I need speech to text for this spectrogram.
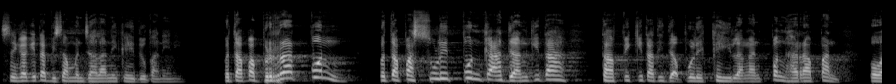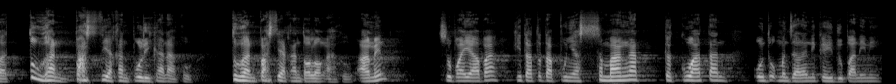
Sehingga kita bisa menjalani kehidupan ini. Betapa berat pun, betapa sulit pun keadaan kita, tapi kita tidak boleh kehilangan pengharapan bahwa Tuhan pasti akan pulihkan aku. Tuhan pasti akan tolong aku. Amin. Supaya apa? Kita tetap punya semangat, kekuatan untuk menjalani kehidupan ini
